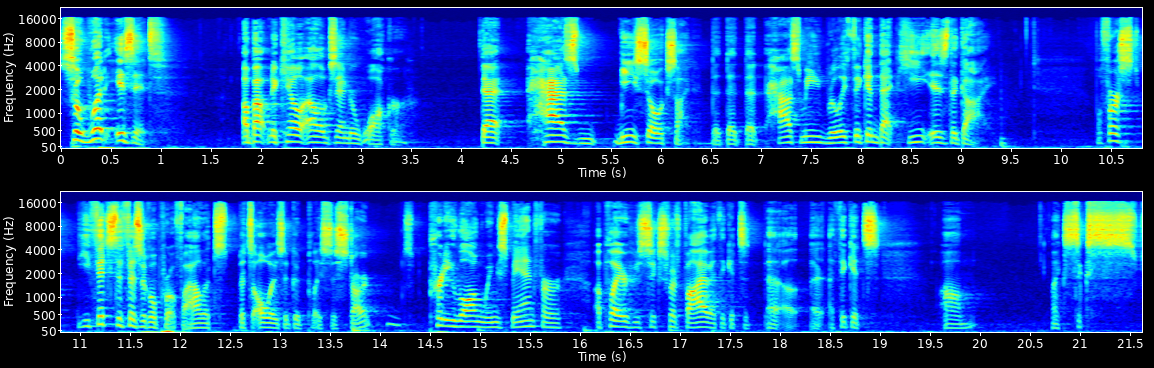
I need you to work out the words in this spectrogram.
So, what is it about Nickeil Alexander Walker that has me so excited? That, that, that has me really thinking that he is the guy? Well, first, he fits the physical profile. That's that's always a good place to start. It's pretty long wingspan for a player who's six foot five. I think it's a, uh, I think it's um, like six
